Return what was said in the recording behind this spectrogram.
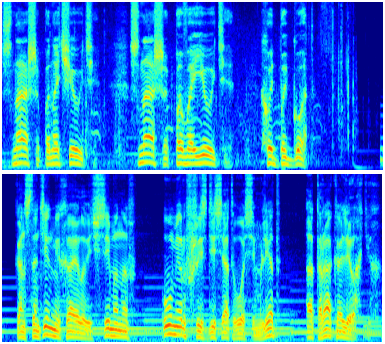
С наше поночуйте, с наше повоюйте, хоть бы год. Константин Михайлович Симонов умер в 68 лет от рака легких.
